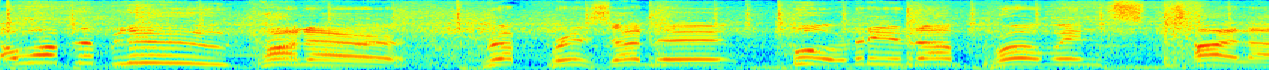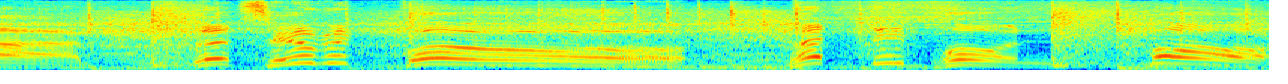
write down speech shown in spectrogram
out of the blue corner, representing Buriram Province, Thailand. Let's hear it for Pet Nippon for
